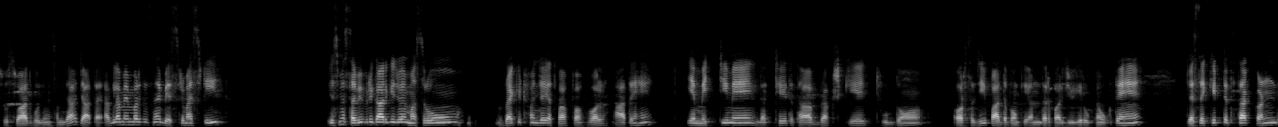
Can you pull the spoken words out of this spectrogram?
सुस्वाद भोजन समझा जाता है। अगला मेंबर इसमें बेस्टोमास्टीज इसमें सभी प्रकार के जो है मशरूम ब्रैकेट फंजाई अथवा पफबॉल आते हैं। ये मिट्टी में लट्ठे तथा वृक्ष के ठूडों और सजीव पादपों के अंदर परजीवी के रूप में उगते हैं। जैसे किट तथा कंड,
